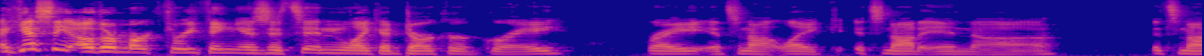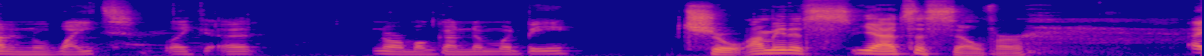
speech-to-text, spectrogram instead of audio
I guess the other Mark III thing is it's in like a darker gray, right? It's not like it's not in uh it's not in white like a normal Gundam would be. Sure. I mean, it's yeah, it's a silver. I,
